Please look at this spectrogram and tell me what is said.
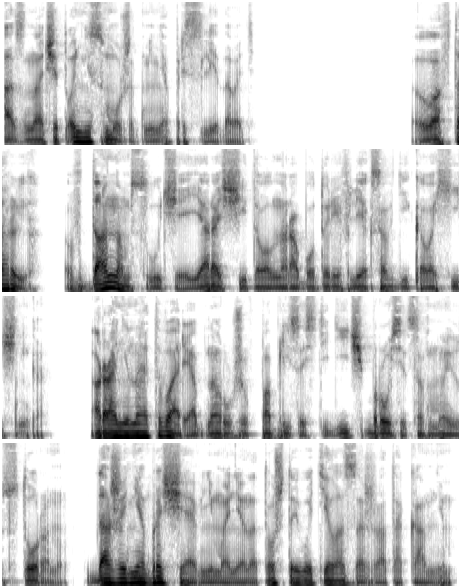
а значит, он не сможет меня преследовать. Во-вторых, в данном случае я рассчитывал на работу рефлексов дикого хищника. Раненая тварь, обнаружив поблизости дичь, бросится в мою сторону, даже не обращая внимания на то, что его тело зажато камнем.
